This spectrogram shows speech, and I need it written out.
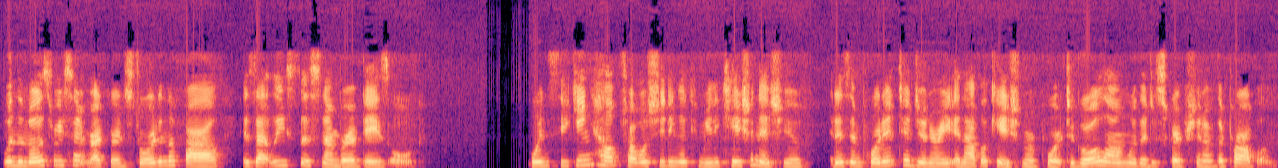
when the most recent record stored in the file is at least this number of days old. When seeking help troubleshooting a communication issue, it is important to generate an application report to go along with a description of the problem.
